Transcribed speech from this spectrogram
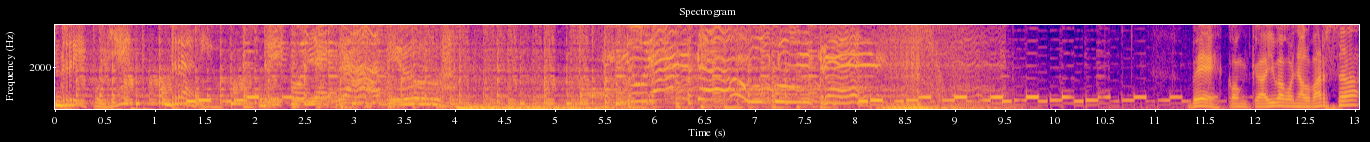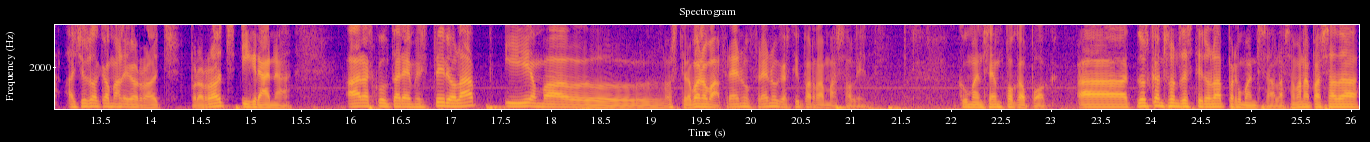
Ripollet Ràdio. Ripollet Ràdio. 91.3 Bé, com que ahir va guanyar el Barça, això és el Camaleo Roig, però roig i grana. Ara escoltarem Stereolab i amb el... Ostres, bueno, va, freno, freno, que estic parlant massa lent. Comencem a poc a poc. Uh, dos cançons d'Stereolab per començar. La setmana passada,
